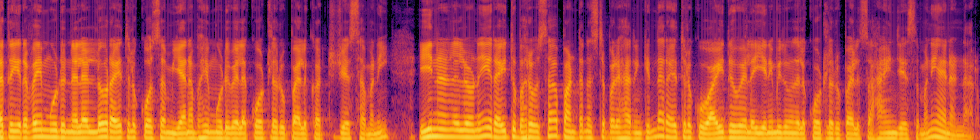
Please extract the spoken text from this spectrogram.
గత ఇరవై మూడు నెలల్లో రైతుల కోసం ఎనభై మూడు వేల కోట్ల రూపాయలు ఖర్చు చేశామని ఈ నెలలోనే రైతు భరోసా పంట నష్టపరిహారం కింద రైతులకు ఐదు వేల ఎనిమిది వందల కోట్ల రూపాయలు సహాయం చేశామని ఆయన అన్నారు.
